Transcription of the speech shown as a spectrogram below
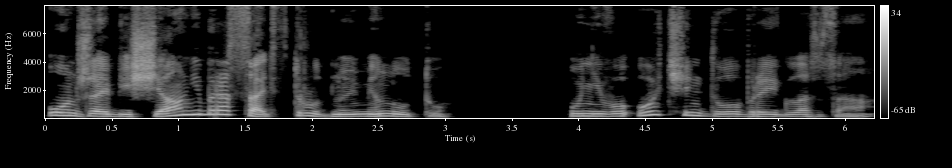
Он же обещал не бросать в трудную минуту. У него очень добрые глаза.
